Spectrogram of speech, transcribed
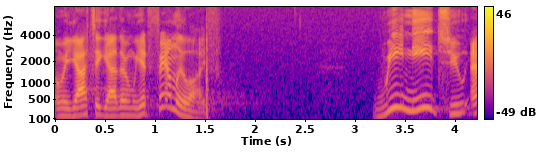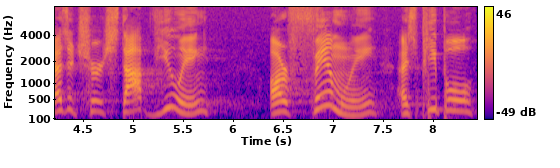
and we got together and we had family life. We need to, as a church, stop viewing our family as people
